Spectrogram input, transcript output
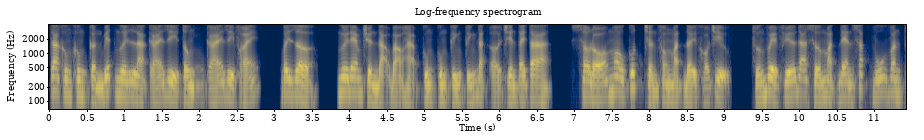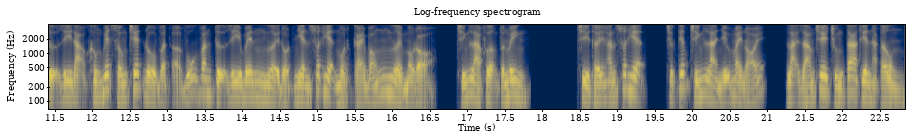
ta không không cần biết ngươi là cái gì tông, cái gì phái, bây giờ, ngươi đem truyền đạo bảo hạp cung cung kính kính đặt ở trên tay ta, sau đó mau cút Trần Phong mặt đầy khó chịu, hướng về phía đã sớm mặt đen sắc Vũ Văn Tự Di đạo không biết sống chết đồ vật ở Vũ Văn Tự Di bên người đột nhiên xuất hiện một cái bóng người màu đỏ, chính là Phượng Tuấn Minh. Chỉ thấy hắn xuất hiện, trực tiếp chính là những mày nói, lại dám chê chúng ta thiên hạ tông,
